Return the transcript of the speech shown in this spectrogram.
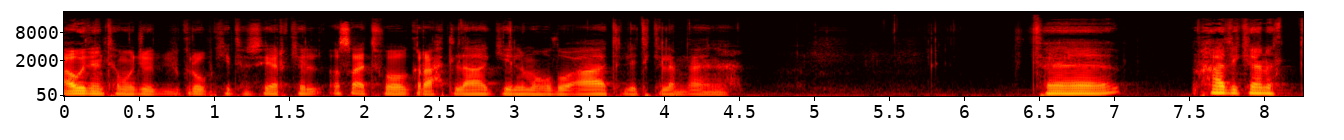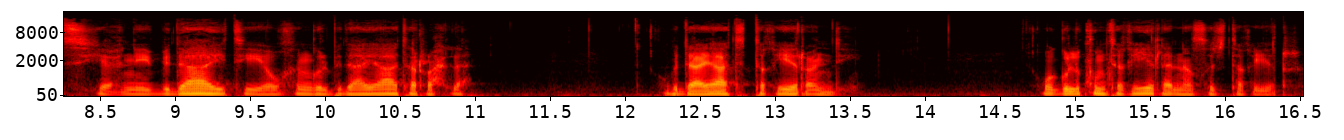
أو إذا أنت موجود بجروب كيتو circle اصعد فوق راح تلاقي الموضوعات اللي تكلمنا عنها. فهذه كانت يعني بدايتي أو خلينا نقول بدايات الرحلة وبدايات التغيير عندي. وأقول لكم تغيير لأنه صدق تغيير.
